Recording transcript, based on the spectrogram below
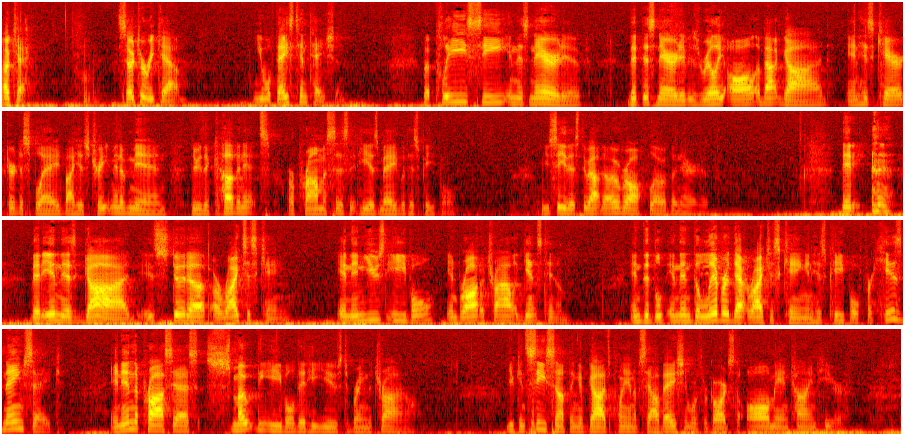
Okay. So to recap, you will face temptation but please see in this narrative that this narrative is really all about God and his character displayed by his treatment of men through the covenants or promises that he has made with his people. You see this throughout the overall flow of the narrative. That, that in this, God is stood up a righteous king and then used evil and brought a trial against him and, and then delivered that righteous king and his people for his namesake and in the process smote the evil that he used to bring the trial. You can see something of God's plan of salvation with regards to all mankind here.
